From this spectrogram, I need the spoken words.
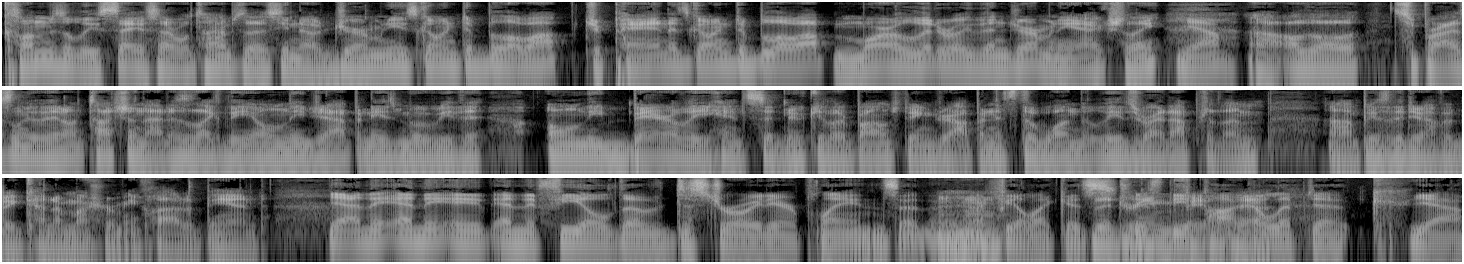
clumsily say several times this, you know, Germany is going to blow up, Japan is going to blow up, more literally than Germany, actually. Yeah. Uh, although, surprisingly, they don't touch on that. Is like the only Japanese movie that only barely hints at nuclear bombs being dropped, and it's the one that leads right up to them uh, because they do have a big kind of mushrooming cloud at the end. Yeah, and the and the and the field of destroyed airplanes. uh, I feel like is The the field, apocalyptic, yeah,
